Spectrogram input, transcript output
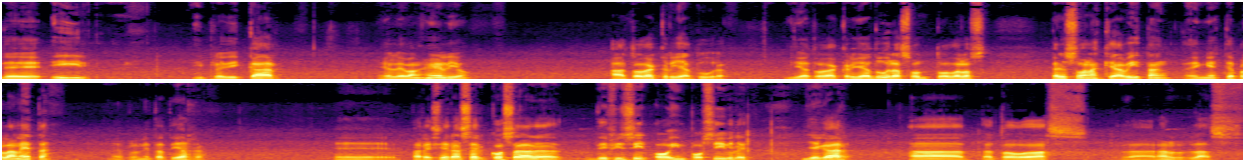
de ir y predicar el Evangelio a toda criatura. Y a toda criatura son todas las personas que habitan en este planeta, el planeta Tierra. Eh, pareciera ser cosa difícil o imposible llegar a, todas las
